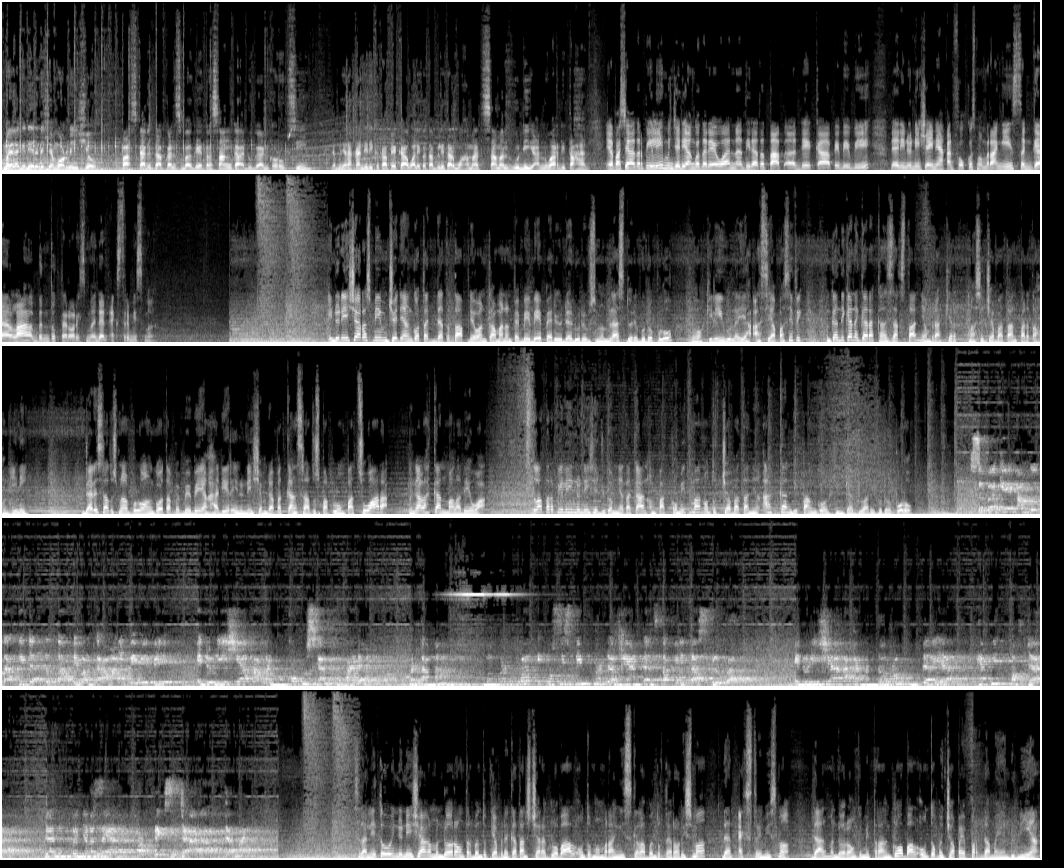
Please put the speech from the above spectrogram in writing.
Kembali lagi di Indonesia Morning Show. Pasca ditetapkan sebagai tersangka dugaan korupsi dan menyerahkan diri ke KPK, Wali Kota Blitar Muhammad Saman Hudi Anwar ditahan. Ya, pasca terpilih menjadi anggota Dewan tidak tetap eh, DKPBB dan Indonesia ini akan fokus memerangi segala bentuk terorisme dan ekstremisme. Indonesia resmi menjadi anggota tidak tetap Dewan Keamanan PBB periode 2019-2020 mewakili wilayah Asia Pasifik menggantikan negara Kazakhstan yang berakhir masa jabatan pada tahun ini. Dari 190 anggota PBB yang hadir, Indonesia mendapatkan 144 suara, mengalahkan Maladewa. Setelah terpilih, Indonesia juga menyatakan empat komitmen untuk jabatan yang akan dipanggul hingga 2020. Sebagai anggota tidak tetap Dewan Keamanan PBB, Indonesia akan memfokuskan kepada pertama, memperkuat ekosistem perdamaian dan stabilitas global. Indonesia akan mendorong budaya habit of dialogue dan penyelesaian konflik secara damai. Selain itu, Indonesia akan mendorong terbentuknya pendekatan secara global untuk memerangi segala bentuk terorisme dan ekstremisme, dan mendorong kemitraan global untuk mencapai perdamaian dunia.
